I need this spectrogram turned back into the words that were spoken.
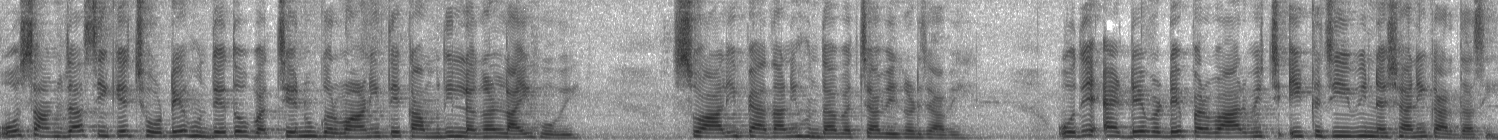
ਉਹ ਸਮਝਦਾ ਸੀ ਕਿ ਛੋਟੇ ਹੁੰਦੇ ਤੋਂ ਬੱਚੇ ਨੂੰ ਗੁਰਬਾਣੀ ਤੇ ਕੰਮ ਦੀ ਲਗਨ ਲਾਈ ਹੋਵੇ। ਸਵਾਲ ਹੀ ਪੈਦਾ ਨਹੀਂ ਹੁੰਦਾ ਬੱਚਾ ਵਿਗੜ ਜਾਵੇ। ਉਹਦੇ ਐਡੇ ਵੱਡੇ ਪਰਿਵਾਰ ਵਿੱਚ ਇੱਕ ਜੀਵ ਵੀ ਨਸ਼ਾ ਨਹੀਂ ਕਰਦਾ ਸੀ।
